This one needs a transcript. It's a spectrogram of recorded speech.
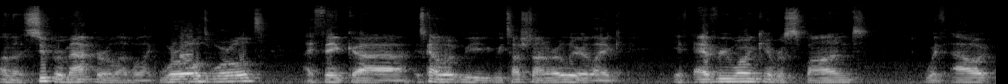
on the super macro level, like world, world, I think uh, it's kind of what we, we touched on earlier. Like, if everyone can respond without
